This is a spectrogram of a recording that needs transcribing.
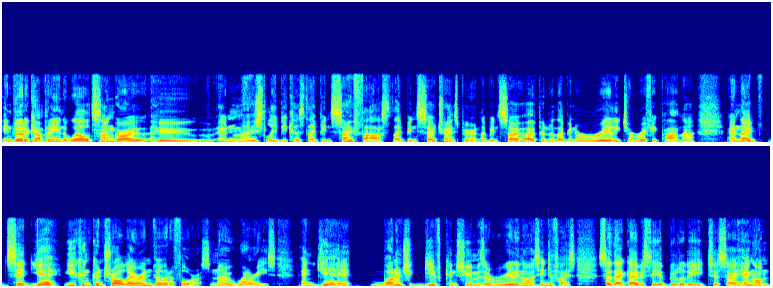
inverter company in the world, Sungrow, who, and mostly because they've been so fast, they've been so transparent, they've been so open, and they've been a really terrific partner. And they've said, yeah, you can control our inverter for us, no worries. And yeah, why don't you give consumers a really nice interface? So that gave us the ability to say, hang on,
